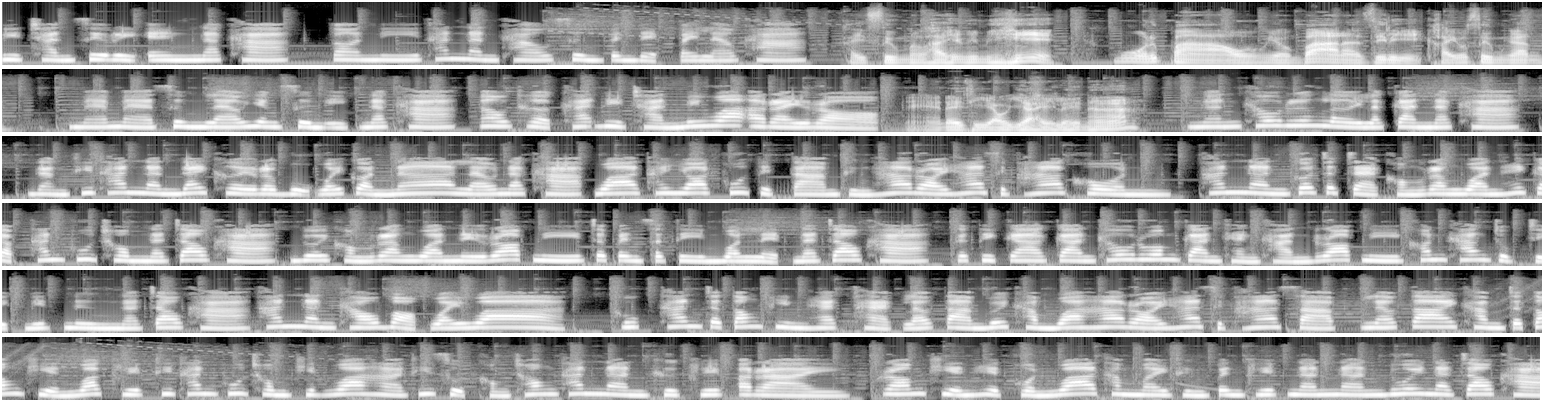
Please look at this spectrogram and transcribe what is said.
ดิฉันสิริเองนะคะ ตอนนี้ท่านนันเขาซึมเป็นเด็กไปแล้วค่ะใครซึมอะไรไม่มี มั่วหรือเปล่าอย่าบ้านะสิริใครก็ซึมกัน แม้แม้ซึมแล้วยังซึมอีกนะคะ เอาเถอะค่ะดิฉันไม่ว่าอะไรหรอก แหมได้ทีเอาใหญ่เลยนะ งั้นเข้าเรื่องเลยละกันนะคะ ดังที่ท่านนั้นได้เคยระบุไว้ก่อนหน้าแล้วนะคะ ว่าถ้ายอดผู้ติดตามถึง 555 คน ท่านนั้นก็จะแจกของรางวัลให้กับท่านผู้ชมนะเจ้าคะ โดยของรางวัลในรอบนี้จะเป็นสตรีมวอลเล็ตนะเจ้าคะกติกาการเข้าร่วมการแข่งขันรอบนี้ค่อนข้างจุกจิกนิดนึงนะเจ้าคะ ท่านนั้นเขาบอกไว้ว่า ทุกท่านจะต้องพิมพ์แฮชแท็กแล้วตามด้วยคำว่า 555 ซับ แล้วใต้คำจะต้องเขียนว่าคลิปที่ท่านผู้ชมคิดว่าหาที่สุดของช่องท่านนั้นคือคลิปอะไร พร้อมเขียนเหตุผลว่าทำไมถึงเป็นคลิปนั้นๆ ด้วยนะเจ้าคะ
